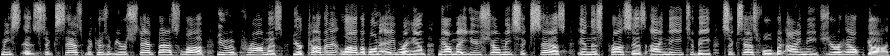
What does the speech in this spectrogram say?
me uh, success because of your steadfast love. You have promised your covenant love upon Abraham. Now may you show me success in this process. I need to be successful, but I need your help, God.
